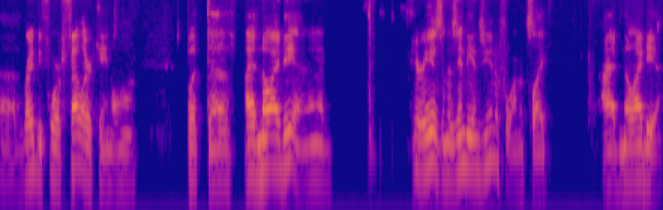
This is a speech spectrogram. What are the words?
uh, right before Feller came along. But uh, I had no idea, and I, here he is in his Indians uniform. It's like I had no idea.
